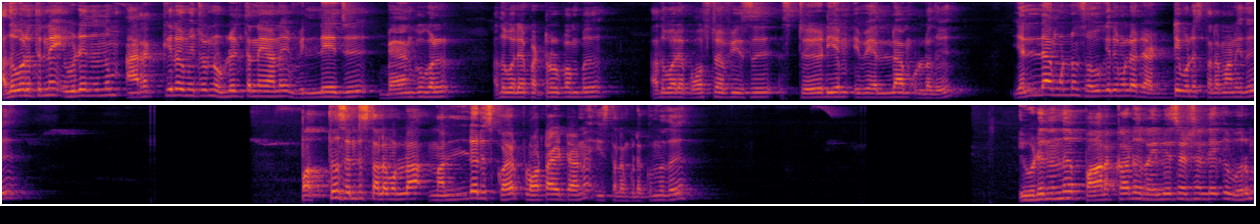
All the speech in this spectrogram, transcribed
അതുപോലെ തന്നെ ഇവിടെ നിന്നും അര കിലോമീറ്ററിനുള്ളിൽ തന്നെയാണ് വില്ലേജ് ബാങ്കുകൾ അതുപോലെ പെട്രോൾ പമ്പ് അതുപോലെ പോസ്റ്റ് ഓഫീസ് സ്റ്റേഡിയം ഇവയെല്ലാം ഉള്ളത്. എല്ലാം കൊണ്ടും സൗകര്യമുള്ള ഒരു അടിപൊളി സ്ഥലമാണിത്. പത്ത് സെന്റ് സ്ഥലമുള്ള നല്ലൊരു സ്ക്വയർ പ്ലോട്ടായിട്ടാണ് ഈ സ്ഥലം കിടക്കുന്നത്. ഇവിടെ നിന്ന് പാലക്കാട് റെയിൽവേ സ്റ്റേഷനിലേക്ക് വെറും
